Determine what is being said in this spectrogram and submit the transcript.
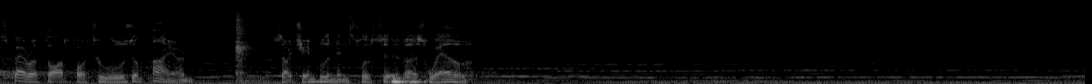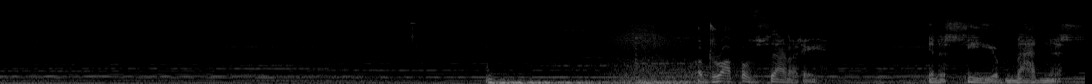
Spare a thought for tools of iron. Such implements will serve us well. Drop of sanity in a sea of madness.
